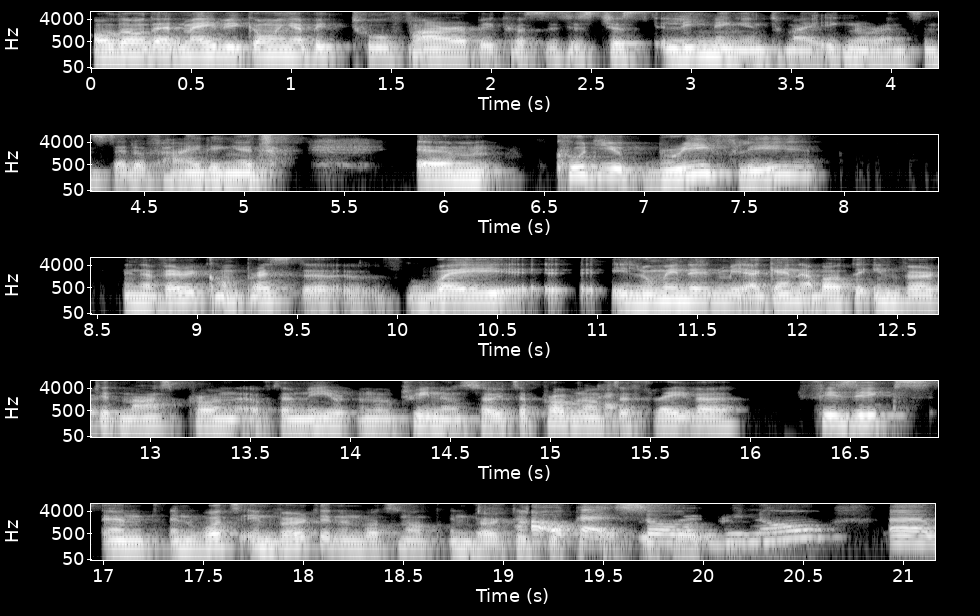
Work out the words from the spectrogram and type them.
although that may be going a bit too far because this is just leaning into my ignorance instead of hiding it. Um, could you briefly, in a very compressed uh, way, illuminate me again about the inverted mass problem of the neu- neutrino? So it's a problem of the flavor physics and and what's inverted and what's not inverted. Ah, okay, so we know uh,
